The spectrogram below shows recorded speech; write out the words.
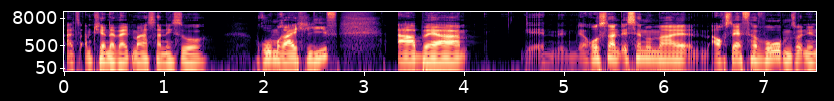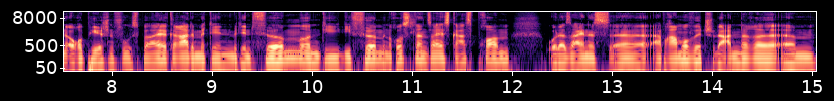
als amtierender Weltmeister nicht so ruhmreich lief. Aber Russland ist ja nun mal auch sehr verwoben so in den europäischen Fußball, gerade mit den, mit den Firmen und die, die Firmen in Russland, sei es Gazprom oder seien es äh, Abramowitsch oder andere ähm,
